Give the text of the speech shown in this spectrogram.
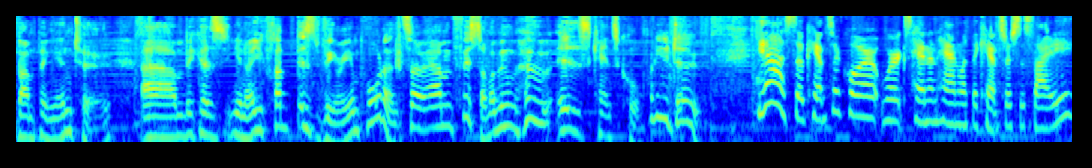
bumping into um, because, you know, your club is very important. So, um, first off, I mean, who is Cancer Corps? What do you do? Yeah, so Cancer Corps works hand in hand with the Cancer Society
